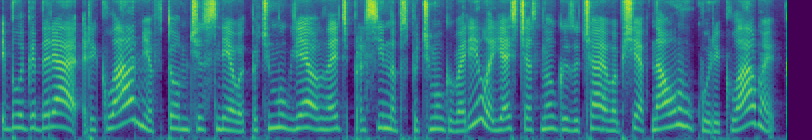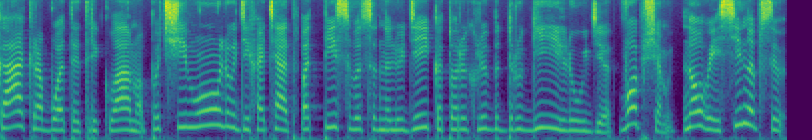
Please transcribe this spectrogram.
И благодаря рекламе в том числе, вот почему я, знаете, про синапс почему говорила, я сейчас много изучаю вообще науку рекламы, как работает реклама, почему люди хотят подписываться на людей, которых любят другие люди. В общем, новые синапсы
